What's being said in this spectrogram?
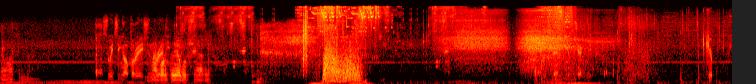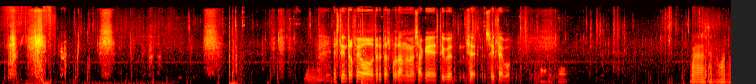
No, así no. Switching operation Me ready. corto ya boys. puse aquí. Defend the objective. ¿Qué? Yo no me acuerdo. Estoy en trofeo teletransportándome, o sea que estoy... ce- soy cebo. Bueno, no, bueno.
